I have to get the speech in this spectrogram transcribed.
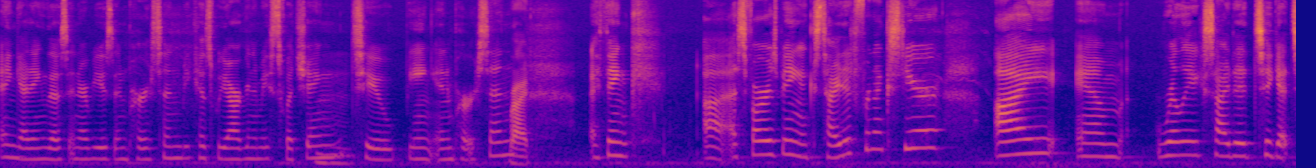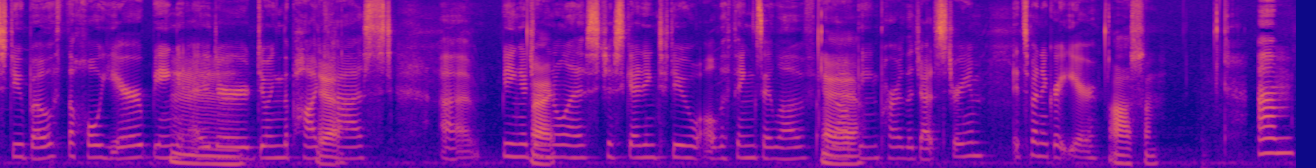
and getting those interviews in person because we are going to be switching Mhm. to being in person. Right. I think uh, as far as being excited for next year, I am really excited to get to do both the whole year being an Mm. editor, doing the podcast, uh, being a Right. journalist, just getting to do all the things I love Yeah, about yeah, yeah. being part of the Jetstream. It's been a great year. Awesome. Um,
